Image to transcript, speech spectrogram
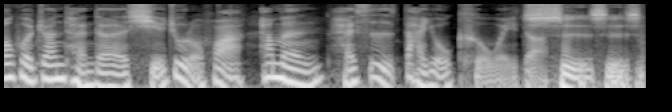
包括专团的协助的话，他们还是大有可为的。是是是。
